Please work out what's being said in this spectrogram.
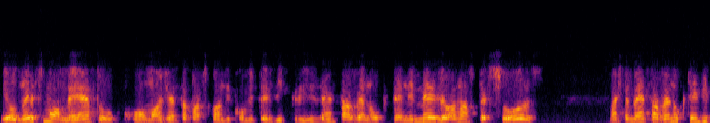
Eu, nesse momento, como a gente está participando de comitês de crise, a gente está vendo o que tem de melhor nas pessoas, mas também a gente está vendo o que tem de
